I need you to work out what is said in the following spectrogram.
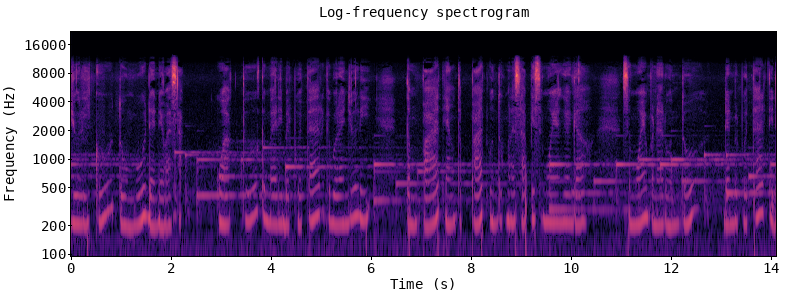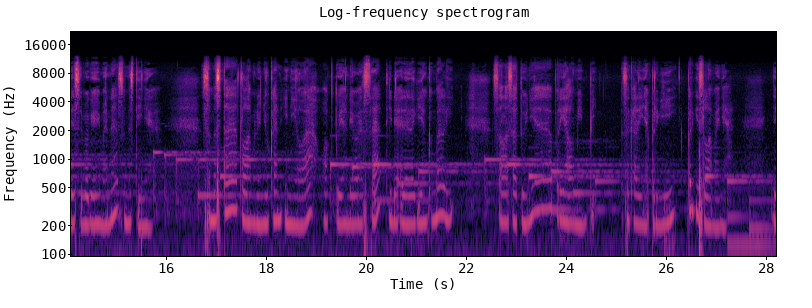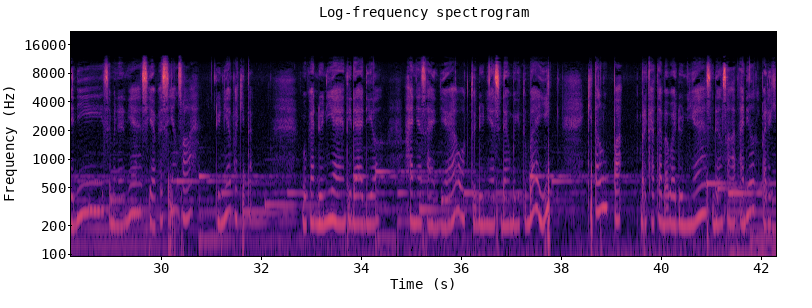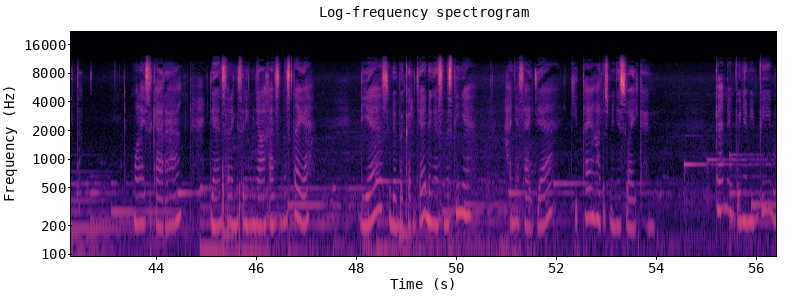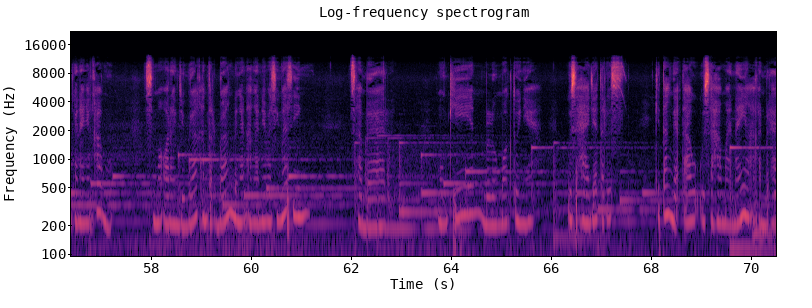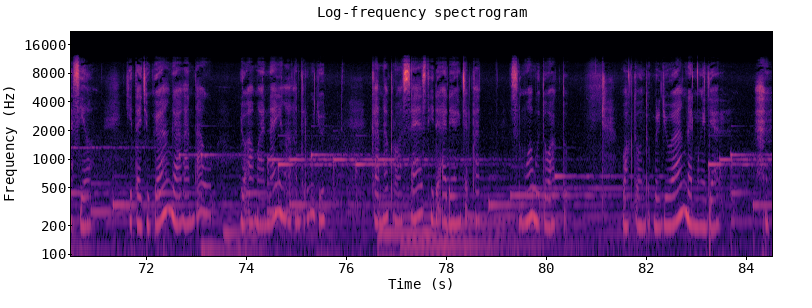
Juliku tumbuh dan dewasa. Waktu kembali berputar ke bulan Juli, tempat yang tepat untuk meresapi semua yang gagal, semua yang pernah runtuh dan berputar tidak sebagaimana semestinya. Semesta telah menunjukkan inilah waktu yang dewasa, tidak ada lagi yang kembali. Salah satunya perihal mimpi. Sekalinya pergi, pergi selamanya. Jadi sebenarnya siapa sih yang salah? Dunia apa kita? Bukan dunia yang tidak adil. Hanya saja waktu dunia sedang begitu baik, kita lupa berkata bahwa dunia sedang sangat adil kepada kita. Mulai sekarang, jangan sering-sering menyalahkan semesta ya. Dia sudah bekerja dengan semestinya. Hanya saja kita yang harus menyesuaikan. Kan yang punya mimpi bukan hanya kamu. Semua orang juga akan terbang dengan angannya masing-masing. Sabar, mungkin belum waktunya. Usaha aja terus. Kita nggak tahu usaha mana yang akan berhasil. Kita juga nggak akan tahu doa mana yang akan terwujud. Karena proses tidak ada yang cepat. Semua butuh waktu. Waktu untuk berjuang dan mengejar.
